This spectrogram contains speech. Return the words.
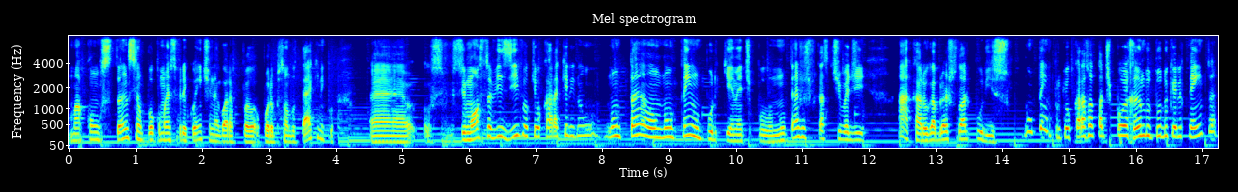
uma constância um pouco mais frequente, né, agora por, por opção do técnico, é, se mostra visível que o cara que ele não, não, tá, não, não tem um porquê, né? Tipo, não tem a justificativa de ah, cara, o Gabriel é titular por isso. Não tem, porque o cara só tá, tipo, errando tudo que ele tenta,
